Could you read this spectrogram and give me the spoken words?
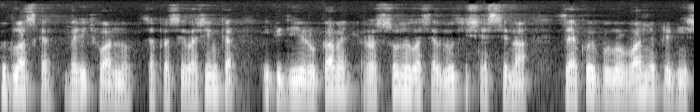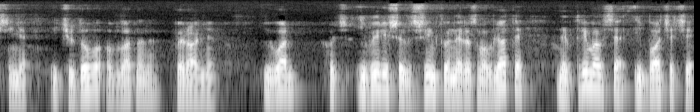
Будь ласка, беріть ванну, запросила жінка, і під її руками розсунулася внутрішня стіна, за якою було ванне приміщення і чудово обладнана вбиральня. Іван, хоч і вирішив з жінкою не розмовляти, не втримався і, бачачи,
